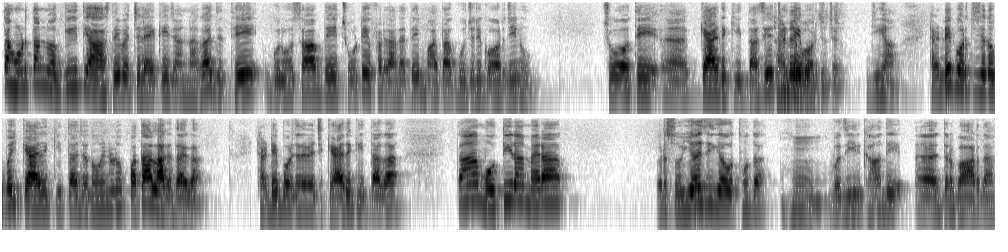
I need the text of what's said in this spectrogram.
ਤਾਂ ਹੁਣ ਤੁਹਾਨੂੰ ਅੱਗੇ ਇਤਿਹਾਸ ਦੇ ਵਿੱਚ ਲੈ ਕੇ ਜਾਣਾਗਾ ਜਿੱਥੇ ਗੁਰੂ ਸਾਹਿਬ ਦੇ ਛੋਟੇ ਫਰਜ਼ਾਦੇ ਤੇ ਮਾਤਾ ਗੁਜਰੀ ਕੌਰ ਜੀ ਨੂੰ ਜੋ ਉਥੇ ਕੈਦ ਕੀਤਾ ਸੀ ਠੰਡੇ ਬੁਰਜ ਚ। ਜੀ ਹਾਂ ਠੰਡੇ ਬੁਰਜ 'ਚ ਜਦੋਂ ਬਈ ਕੈਦ ਕੀਤਾ ਜਦੋਂ ਇਹਨਾਂ ਨੂੰ ਪਤਾ ਲੱਗਦਾ ਹੈਗਾ ਠੰਡੇ ਬੁਰਜ ਦੇ ਵਿੱਚ ਕੈਦ ਕੀਤਾਗਾ ਤਾਂ ਮੋਤੀ ਰਾਮ ਮਹਿਰਾ ਰਸੋਈਆ ਸੀਗਾ ਉੱਥੋਂ ਦਾ ਹੂੰ। ਵਜ਼ੀਰ ਖਾਨ ਦੇ ਦਰਬਾਰ ਦਾ।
